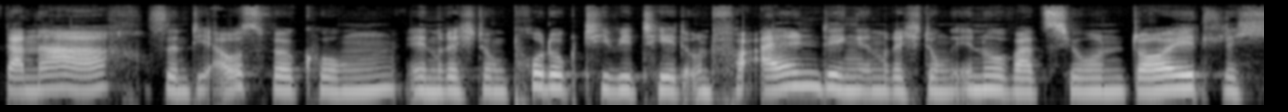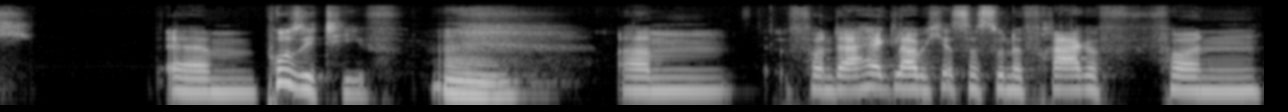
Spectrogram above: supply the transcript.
danach sind die Auswirkungen in Richtung Produktivität und vor allen Dingen in Richtung Innovation deutlich ähm, positiv. Mhm. Ähm, von daher glaube ich, ist das so eine Frage von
